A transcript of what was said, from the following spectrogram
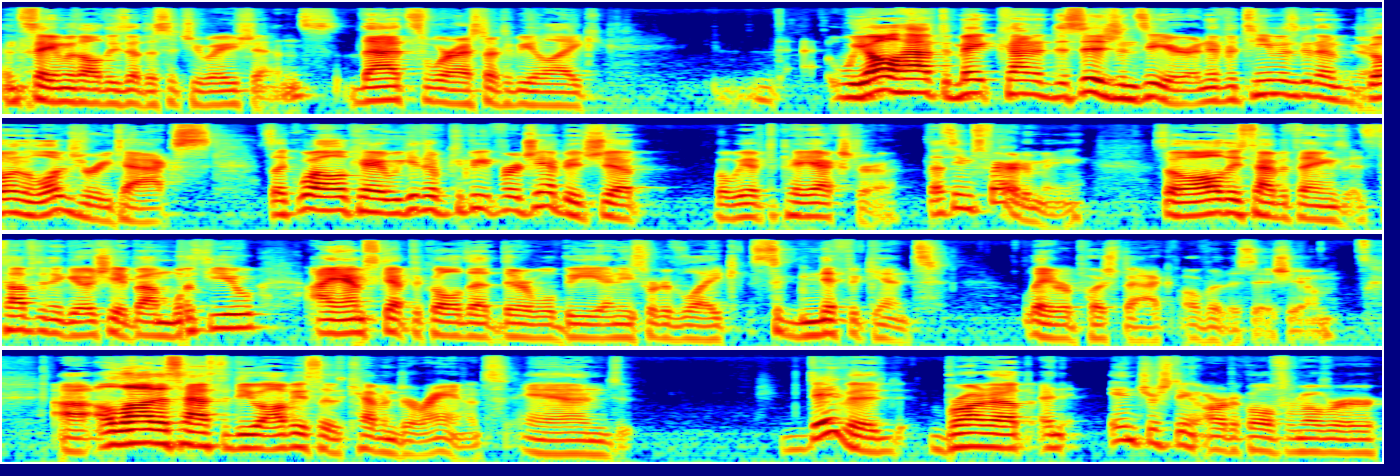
And same with all these other situations. That's where I start to be like, we all have to make kind of decisions here. And if a team is going to yeah. go in the luxury tax, it's like, well, okay, we get to compete for a championship, but we have to pay extra. That seems fair to me. So all these type of things, it's tough to negotiate. But I'm with you. I am skeptical that there will be any sort of like significant labor pushback over this issue. Uh, a lot of this has to do, obviously, with Kevin Durant. And David brought up an interesting article from over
